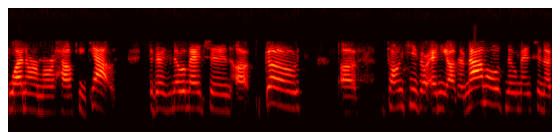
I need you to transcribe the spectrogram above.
one or more healthy cows. So there's no mention of goats, of donkeys or any other mammals, no mention of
